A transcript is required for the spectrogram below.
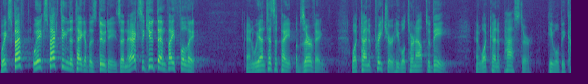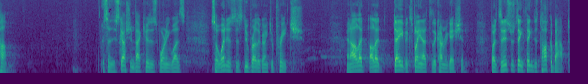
We expect, we're expecting to take up his duties and execute them faithfully. And we anticipate observing what kind of preacher he will turn out to be and what kind of pastor he will become. So, the discussion back here this morning was so, when is this new brother going to preach? And I'll let, I'll let Dave explain that to the congregation. But it's an interesting thing to talk about.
